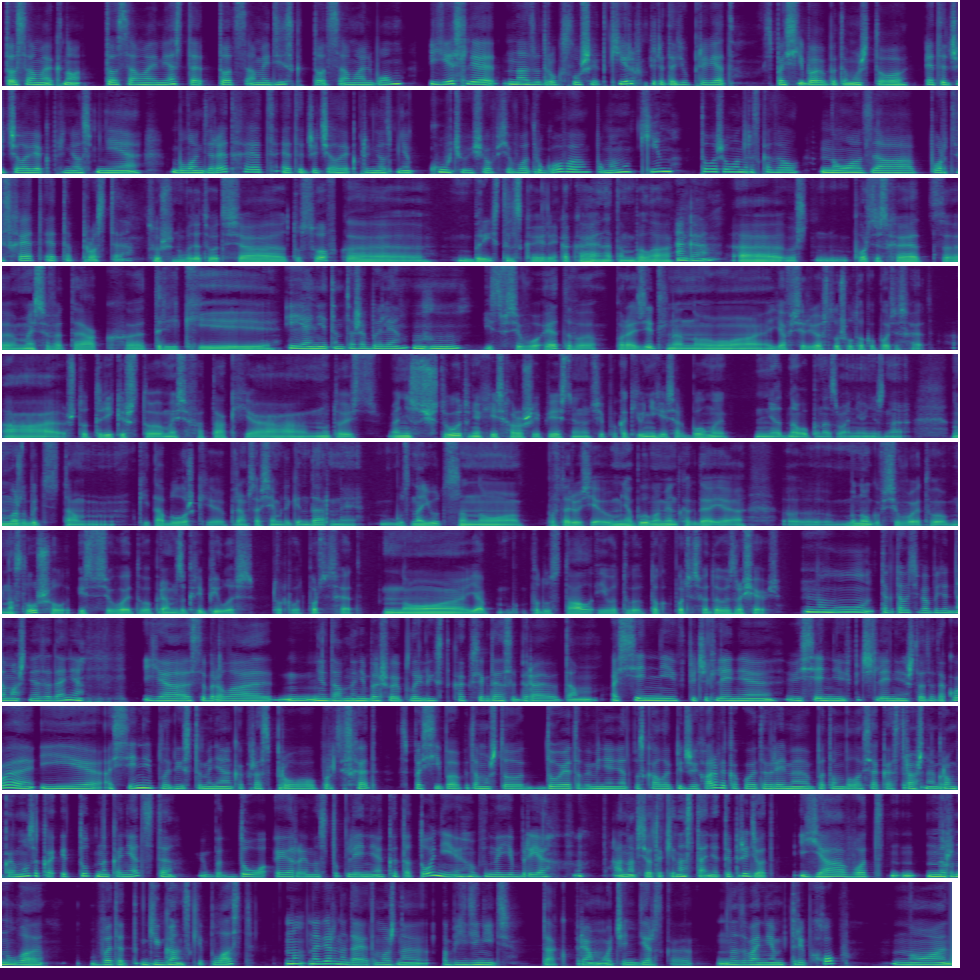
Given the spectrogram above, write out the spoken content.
то самое окно, то самое место, тот самый диск, тот самый альбом. И если нас вдруг слушает Кир, передаю привет. Спасибо, потому что этот же человек принес мне Блонди Redhead, этот же человек принес мне кучу еще всего другого. По-моему, Кин тоже он рассказал. Но за Portishead это просто... Слушай, ну вот эта вот вся тусовка Бристольская или какая она там была. Ага. Portishead, Massive Attack, Трики. И они там тоже были. Угу. Из всего этого поразительно, но я всерьез слушал только Portishead. А что Трики, что Massive Attack, я... Ну, то есть, они существуют, у них есть хорошие песни, ну, типа, какие у них есть альбомы, ни одного по названию не знаю. Ну, может быть, там какие-то обложки прям совсем легендарные узнаются, но повторюсь, я, у меня был момент, когда я э, много всего этого наслушал, из всего этого прям закрепилось только вот Portishead, но я подустал, и вот только, только к Portishead возвращаюсь. Ну, тогда у тебя будет домашнее задание. Я собрала недавно небольшой плейлист, как всегда собираю там осенние впечатления, весенние впечатления, что-то такое. И осенний плейлист у меня как раз про Portishead. Спасибо, потому что до этого меня не отпускала Пиджи Харви какое-то время, потом была всякая страшная громкая музыка, и тут, наконец-то, как бы до эры наступления кататонии в ноябре, она все-таки настанет и придет. Я вот нырнула в этот гигантский пласт. Ну, наверное, да, это можно объединить так прям очень дерзко названием трип-хоп, но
